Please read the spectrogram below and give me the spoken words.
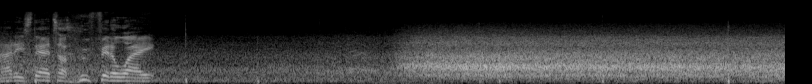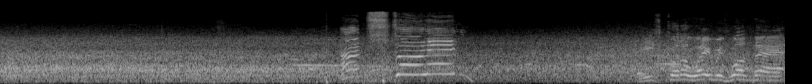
And he's there to hoof it away. And Sterling! He's got away with one there.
